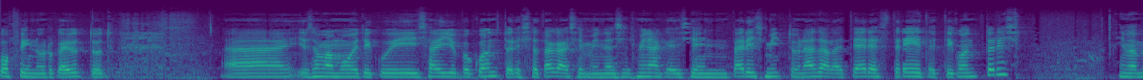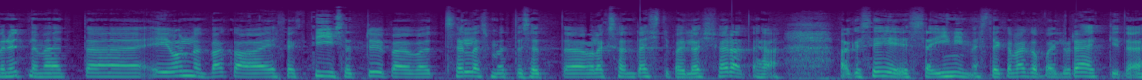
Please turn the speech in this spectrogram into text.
kohvinurga jutud ja samamoodi, kui sai juba kontorisse tagasi minna, siis mina käisin päris mitu nädalat järjest reedeti kontoris ja ma pean ütlema, et äh, ei olnud väga efektiivsed tööpäevad selles mõttes, et äh, oleks saanud hästi palju asju ära teha. aga see-eest sai inimestega väga palju rääkida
